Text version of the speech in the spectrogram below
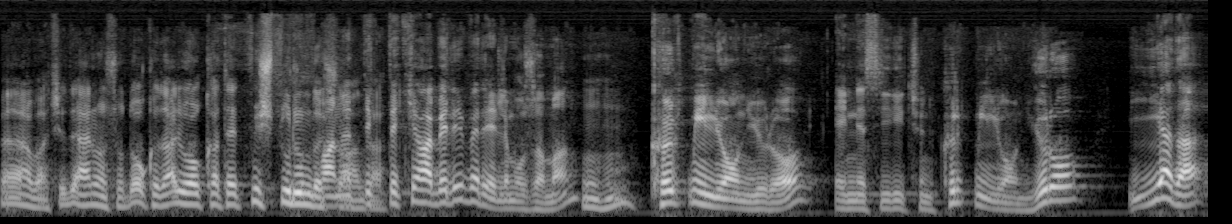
Fenerbahçe'de Hermoso'da o kadar yol kat etmiş durumda şu anda. Fanatik'teki haberi verelim o zaman. 40 milyon euro, Enesiri için 40 milyon euro ya da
